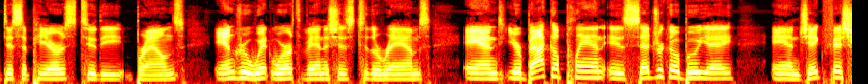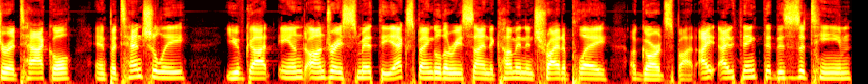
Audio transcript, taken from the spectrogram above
disappears to the Browns. Andrew Whitworth vanishes to the Rams. And your backup plan is Cedric Ogbuehi and Jake Fisher at tackle, and potentially you've got and Andre Smith, the ex Bengal that re-signed, to come in and try to play a guard spot. I, I think that this is a team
